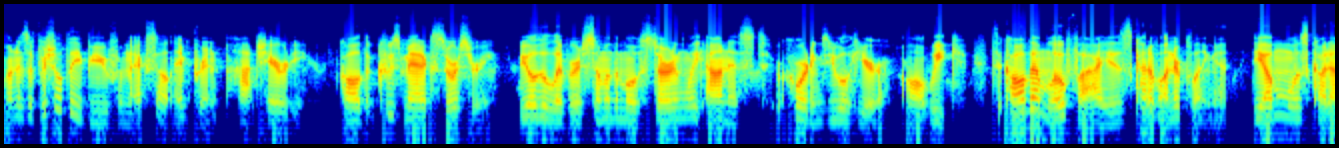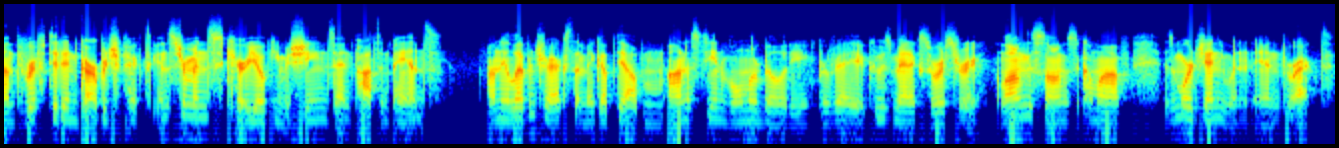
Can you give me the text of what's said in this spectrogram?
On his official debut from the XL imprint, Hot Charity, called Acousmatic Sorcery, Beal delivers some of the most startlingly honest recordings you will hear all week. To call them lo fi is kind of underplaying it. The album was cut on thrifted and garbage picked instruments, karaoke machines, and pots and pans. On the 11 tracks that make up the album, honesty and vulnerability purvey acousmatic sorcery, allowing the songs to come off as more genuine and direct.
